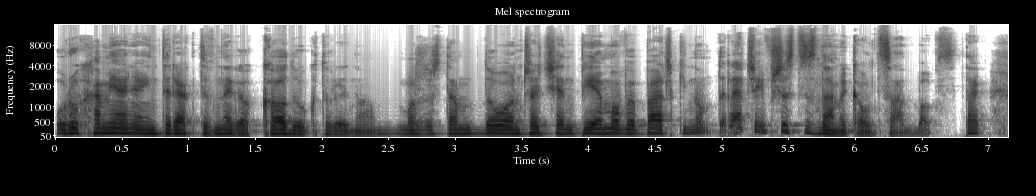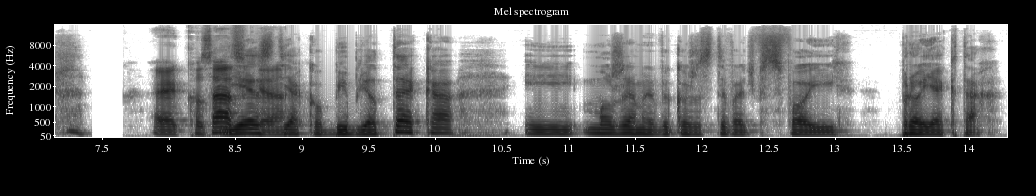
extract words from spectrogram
uruchamiania interaktywnego kodu, który no, możesz tam dołączać npm-owe paczki, no raczej wszyscy znamy Code Sandbox, tak? E, kozackie. Jest jako biblioteka i możemy wykorzystywać w swoich projektach.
